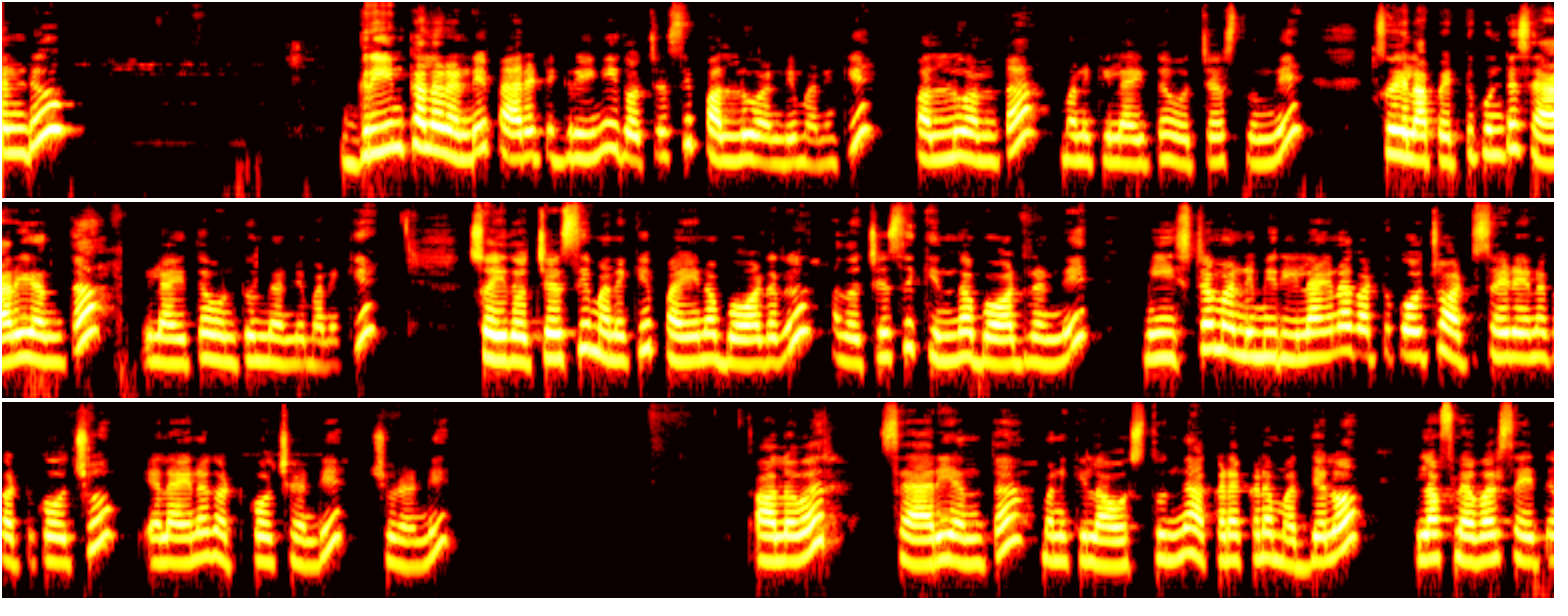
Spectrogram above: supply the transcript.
అండ్ గ్రీన్ కలర్ అండి. Parrot green. ఇది వచ్చేసి పళ్ళు అండి మనకి. పళ్ళు అంతా మనకి ఇలా అయితే వచ్చేస్తుంది. సో ఇలా పెట్టుకుంటే శారీ అంతా ఇలా అయితే ఉంటుందండి మనకి. సో ఇది వచ్చేసి మనకి పైన బార్డర్ అది వచ్చేసి కింద బార్డర్ అండి. మీ ఇష్టం అండి మీరు ఇలా అయినా కట్టుకోవచ్చు అటు సైడ్ అయినా కట్టుకోవచ్చు ఎలా అయినా కట్టుకోవచ్చు అండి. చూడండి. ఆల్ ఓవర్ శారీ అంతా మనకి ఇలా వస్తుంది. అక్కడక్కడ మధ్యలో ఇలా ఫ్లవర్స్ అయితే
